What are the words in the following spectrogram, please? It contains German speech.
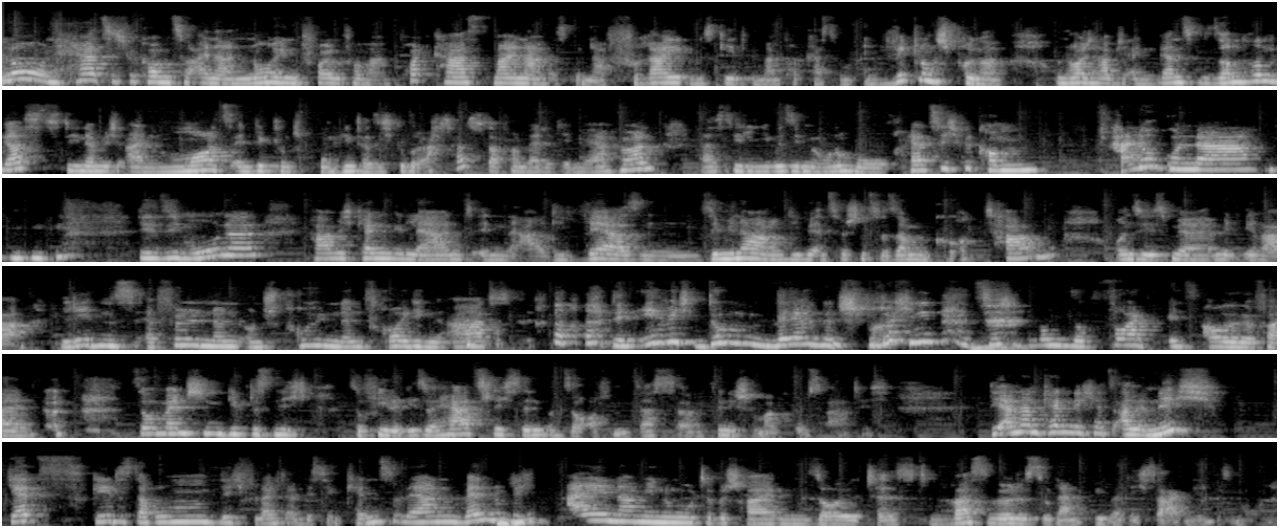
Hallo und herzlich willkommen zu einer neuen Folge von meinem Podcast. Mein Name ist Gunda Frei und es geht in meinem Podcast um Entwicklungssprünge. Und heute habe ich einen ganz besonderen Gast, die nämlich einen Mordsentwicklungssprung hinter sich gebracht hat. Davon werdet ihr mehr hören. Das ist die liebe Simone Hoch. Herzlich willkommen. Hallo Gunda. Die Simone habe ich kennengelernt in äh, diversen Seminaren, die wir inzwischen zusammen gerockt haben. Und sie ist mir mit ihrer lebenserfüllenden und sprühenden, freudigen Art, den ewig dummen, währenden Sprüchen zwischendrin sofort ins Auge gefallen. So Menschen gibt es nicht so viele, die so herzlich sind und so offen. Das äh, finde ich schon mal großartig. Die anderen kennen dich jetzt alle nicht. Jetzt geht es darum, dich vielleicht ein bisschen kennenzulernen. Wenn du mhm. dich in einer Minute beschreiben solltest, was würdest du dann über dich sagen, liebe Simone?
